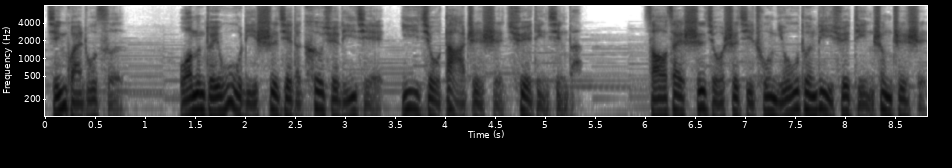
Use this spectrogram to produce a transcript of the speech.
尽管如此，我们对物理世界的科学理解依旧大致是确定性的。早在19世纪初，牛顿力学鼎盛之时，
